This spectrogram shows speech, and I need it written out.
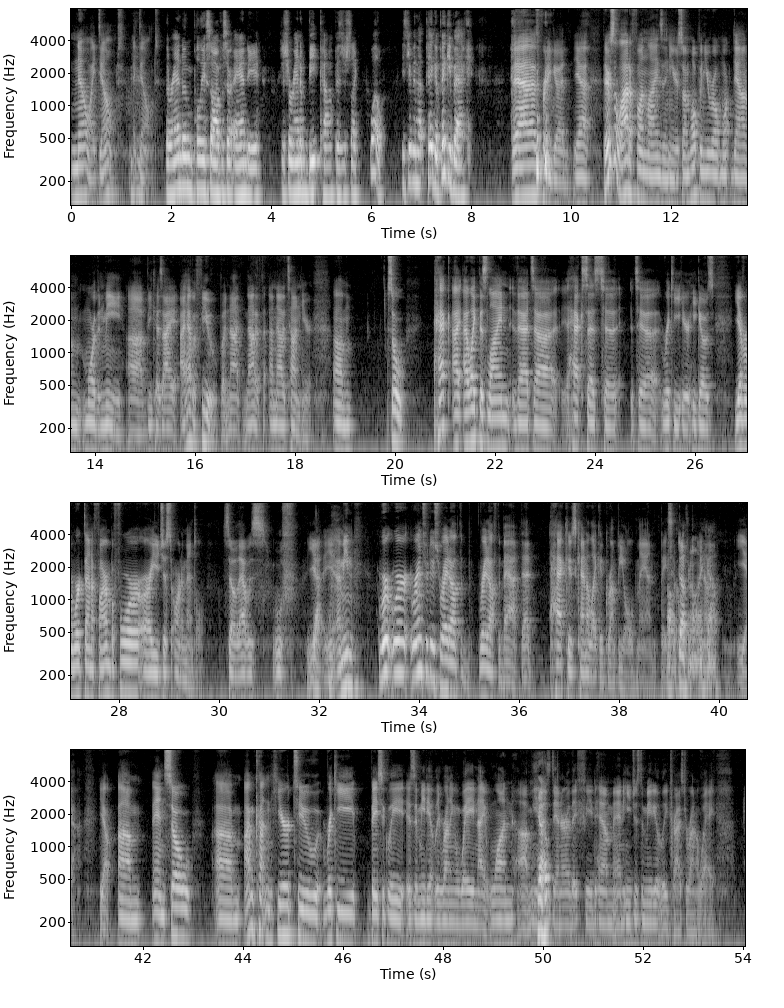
no, I don't. I don't. The random police officer Andy, just a random beat cop, is just like, "Whoa, he's giving that pig a piggyback." Yeah, that's pretty good. Yeah, there's a lot of fun lines in here, so I'm hoping you wrote more, down more than me uh, because I, I have a few, but not not a th- not a ton here. Um, so Heck, I, I like this line that uh, Heck says to to Ricky here. He goes, "You ever worked on a farm before, or are you just ornamental?" So that was oof. Yeah, yeah. I mean, we're, we're we're introduced right out the right off the bat that Heck is kind of like a grumpy old man, basically. Oh, definitely, you know? yeah. Yeah, yeah. Um, and so um, I'm cutting here to Ricky. Basically, is immediately running away. Night one, um, he has dinner. They feed him, and he just immediately tries to run away.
